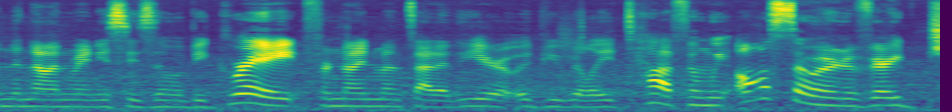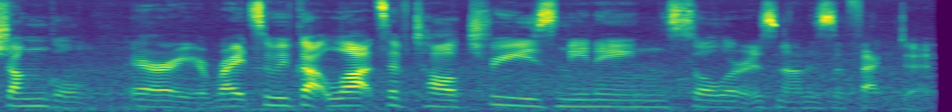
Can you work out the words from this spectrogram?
And the non rainy season would be great. For nine months out of the year, it would be really tough. And we also are in a very jungle area, right? So we've got lots of tall trees, meaning solar is not as effective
